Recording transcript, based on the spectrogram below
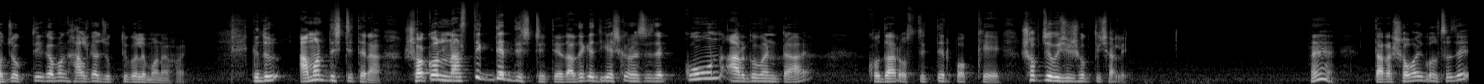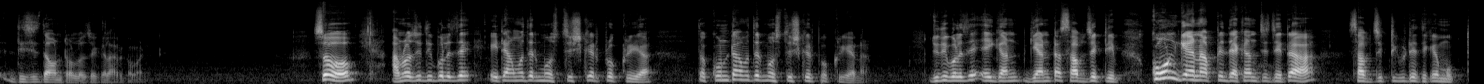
অযৌক্তিক এবং হালকা যুক্তি বলে মনে হয়। কিন্তু আমার দৃষ্টিতে না, সকল নাস্তিকদের দৃষ্টিতে তাদেরকে জিজ্ঞেস করা হয়েছে যে কোন আর্গুমেন্টটা খোদার অস্তিত্বের পক্ষে সবচেয়ে বেশি শক্তিশালী? হ্যাঁ তারা সবাই বলছে যে this is the ontological argument so আমরা যদি বলি যে এটা আমাদের মস্তিষ্কের প্রক্রিয়া, তো কোনটা আমাদের মস্তিষ্কের প্রক্রিয়া না? যদি বলি যে এই জ্ঞান, জ্ঞানটা সাবজেক্টিভ কোন জ্ঞান আপনি দেখান যে যেটা সাবজেক্টিভিটি থেকে মুক্ত?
